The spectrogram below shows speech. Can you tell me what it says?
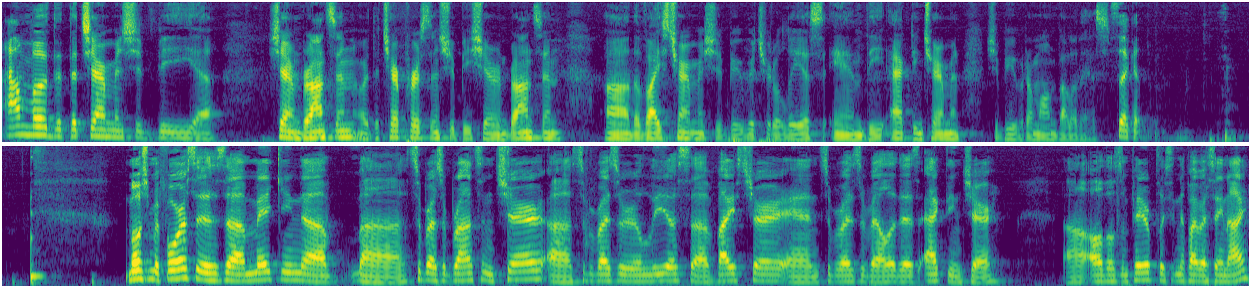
I'll move that the chairman should be uh, Sharon Bronson, or the chairperson should be Sharon Bronson. Uh, the vice chairman should be Richard Elias, and the acting chairman should be Ramon Valadez. Second. Motion before us is uh, making uh, uh, Supervisor Bronson chair, uh, Supervisor Elias uh, vice chair, and Supervisor Valadez acting chair. Uh, all those in favor, please signify by saying aye.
